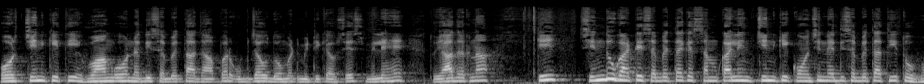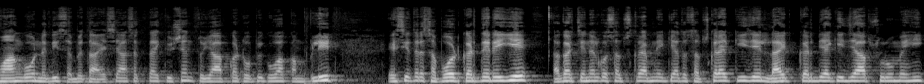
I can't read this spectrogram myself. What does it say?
और चीन की थी हुआंगो नदी सभ्यता जहाँ पर उपजाऊ दोमट मिट्टी के अवशेष मिले हैं। तो याद रखना कि सिंधु घाटी सभ्यता के समकालीन चीन की कौन सी नदी सभ्यता थी? तो हुआंगो नदी सभ्यता। ऐसे आ सकता है क्वेश्चन। तो यह आपका टॉपिक हुआ कंप्लीट इसी तरह सपोर्ट करते रहिए। अगर चैनल को सब्सक्राइब नहीं किया तो सब्सक्राइब कीजिए लाइक कर दिया कीजिए आप शुरू में ही।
